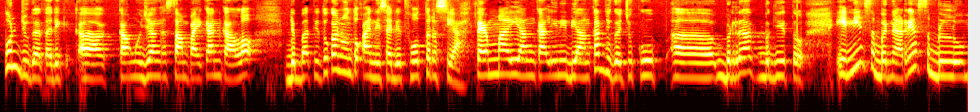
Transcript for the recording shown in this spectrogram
pun juga tadi eh, Kang Ujang sampaikan kalau debat itu kan untuk undecided voters ya. Tema yang kali ini diangkat juga cukup eh, berat begitu. Ini sebenarnya sebelum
